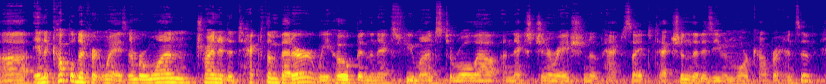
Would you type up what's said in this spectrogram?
Uh, in a couple different ways. Number one, trying to detect them better. We hope in the next few months to roll out a next generation of hacked site detection that is even more comprehensive.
